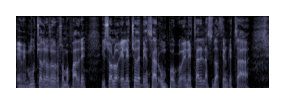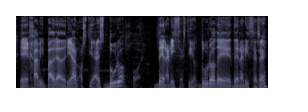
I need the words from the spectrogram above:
eh, muchos de nosotros somos padres y solo el hecho de pensar un poco en estar en la situación que está eh, Javi, padre de Adrián, hostia, es duro de narices, tío, duro de, de narices, ¿eh?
